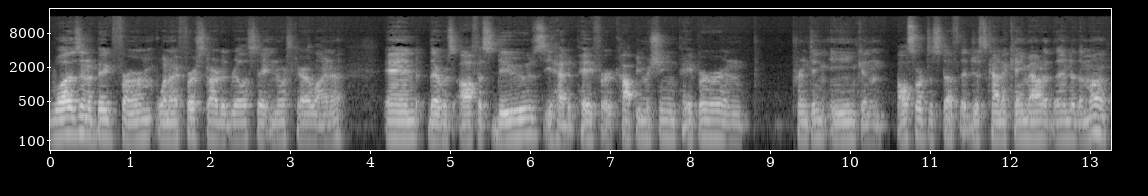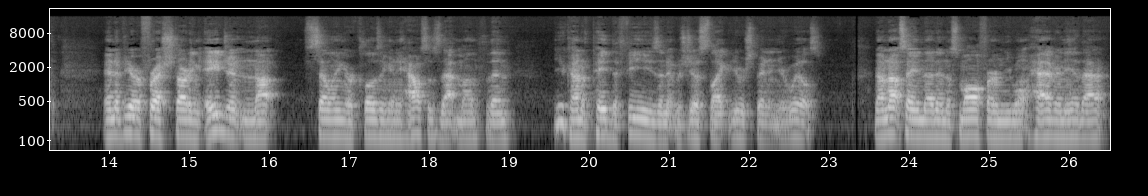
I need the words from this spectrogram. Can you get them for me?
was in a big firm when I first started real estate in North Carolina, and there was office dues. You had to pay for copy machine paper and printing ink and all sorts of stuff that just kind of came out at the end of the month. And if you're a fresh starting agent and not selling or closing any houses that month, then you kind of paid the fees and it was just like you were spinning your wheels. Now, I'm not saying that in a small firm you won't have any of that.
